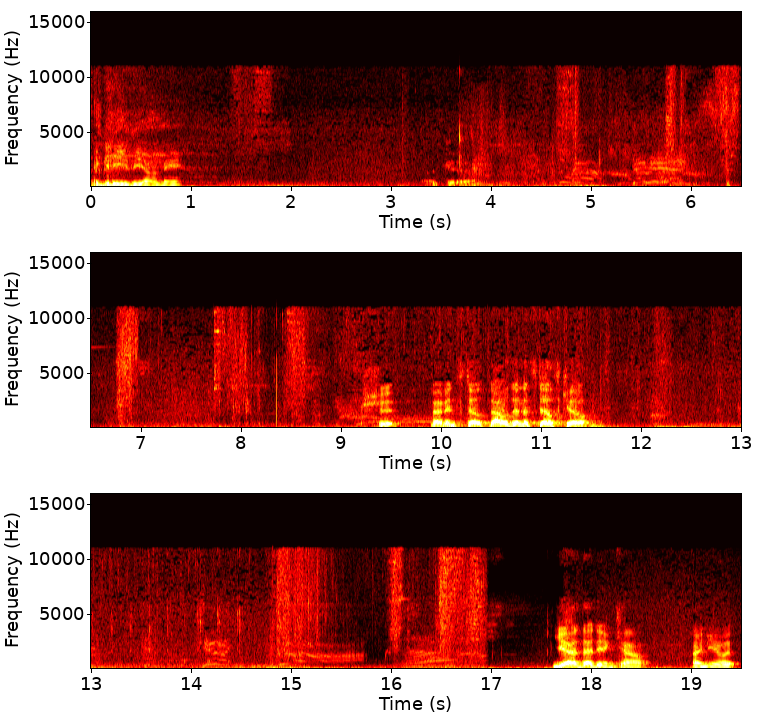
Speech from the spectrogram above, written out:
Make it easy on me. Okay. Shit. That didn't stealth. That wasn't a stealth kill. Yeah, that didn't count. I knew it.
